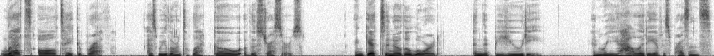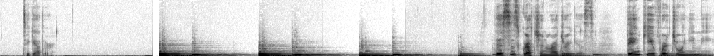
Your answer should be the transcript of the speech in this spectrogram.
Let's all take a breath as we learn to let go of the stressors and get to know the Lord and the beauty and reality of His presence together. This is Gretchen Rodriguez. Thank you for joining me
